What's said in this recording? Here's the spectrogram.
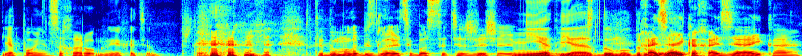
Я понял. сахарок. Ну, я хотел, что... Ты думала без Gravity Bass, кстати, сжечь, а я Нет, я думал другое. Хозяйка, хозяйка.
